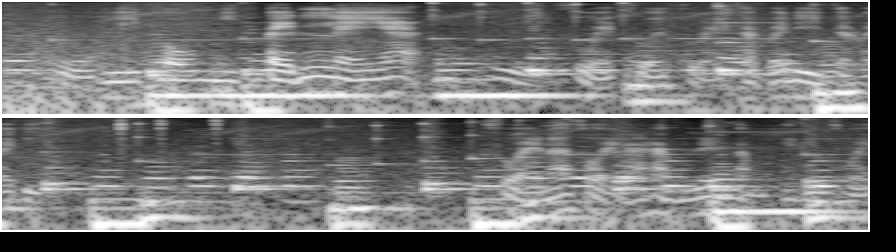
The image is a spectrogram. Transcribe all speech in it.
อ้โหมีตรงมีเต็นท์อะไรเงี้ยสวยสวยสวยจัดไว้ดีจัดไว้ดี วยนะสวยนะทำเล่นแบบนี้สวย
